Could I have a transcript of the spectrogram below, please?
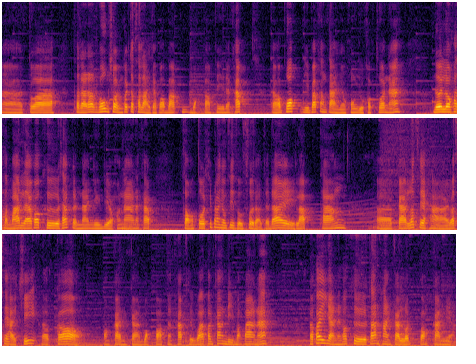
อ่าตัวสตาร์ดัตพุ่งชนก็จะสลายเฉพาะบัฟบล็อกบัฟนี้นะครับแต่ว่าพวกรีบัฟต่างๆยังคงอยู่ครบถ้วนนะ โดยรวมความสามารถแล้วก็คือถ้าเกิดนางยืนเดี่ยวข้างหน้านะครับสองตัวที่พลังโจมตีสูงสุดอาจจะได้รับทั้งการลดเสียหายลดเสียหายคิแล้วก็ ป้องกันการบล็อกป๊อปนะครับถือว่าค่อนข้างดีมากๆนะแล้วก็อีกอย่างหนึ่งก็คือต้านทานการลดป้องกันเนี่ย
